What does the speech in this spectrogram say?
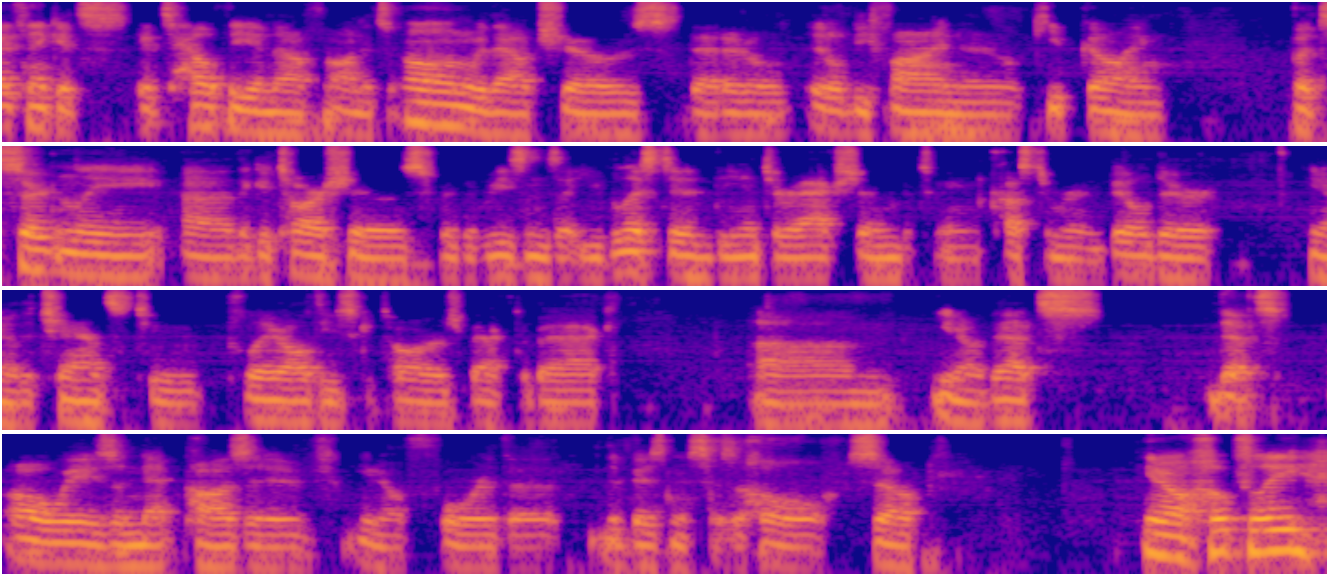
I think it's it's healthy enough on its own without shows that it'll it'll be fine and it'll keep going. But certainly uh, the guitar shows, for the reasons that you've listed, the interaction between customer and builder, you know, the chance to play all these guitars back to back, um, you know, that's that's always a net positive, you know, for the the business as a whole. So, you know, hopefully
